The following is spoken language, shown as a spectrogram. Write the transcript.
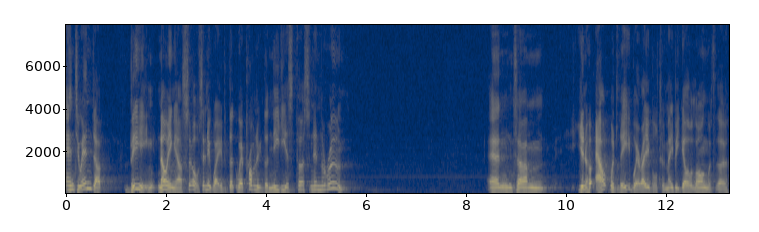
and to end up being, knowing ourselves anyway, that we're probably the neediest person in the room. And, um, you know, outwardly, we're able to maybe go along with the,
